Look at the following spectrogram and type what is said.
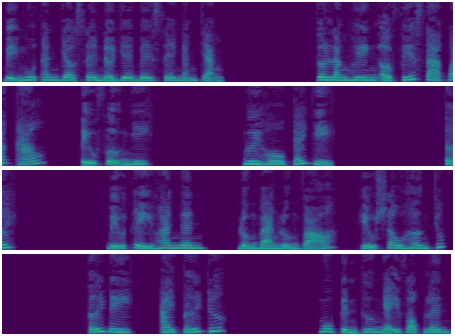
bị ngô thanh giao CNGBC ngăn chặn. Cơ lăng huyên ở phía xa quát tháo, tiểu phượng nhi. Ngươi hô cái gì? Tới. Biểu thị hoan nghênh, luận bàn luận võ, hiểu sâu hơn chút. Tới đi, ai tới trước? Ngu kình thương nhảy vọt lên,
